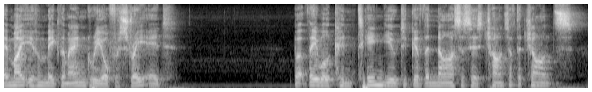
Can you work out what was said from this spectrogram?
It might even make them angry or frustrated. But they will continue to give the narcissist chance after chance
